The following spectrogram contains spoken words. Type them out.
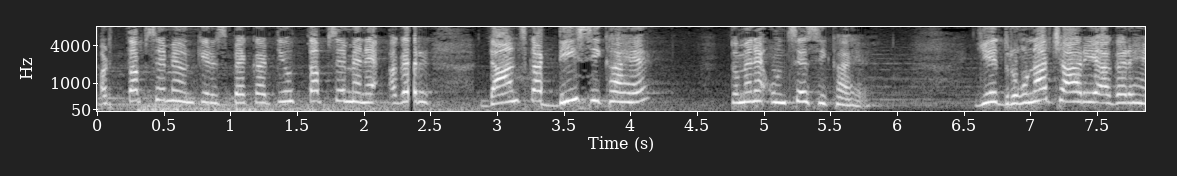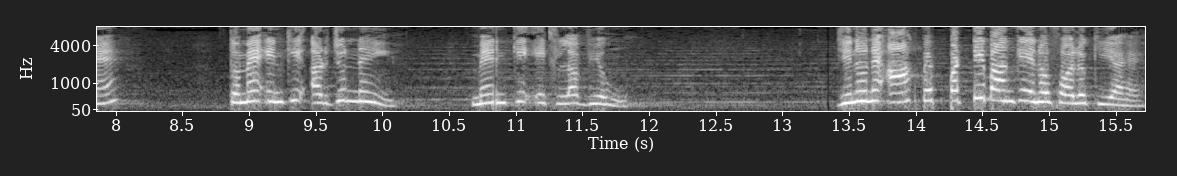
और तब से मैं उनकी रिस्पेक्ट करती हूँ। तब से मैंने अगर डांस का डी सीखा है तो मैंने उनसे सीखा है। ये द्रोणाचार्य अगर हैं तो मैं इनकी अर्जुन नहीं मैं इनकी एक लव्य हूँ। जिन्होंने आँख पे पट्टी बाँध के इन्हों फॉलो किया है।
